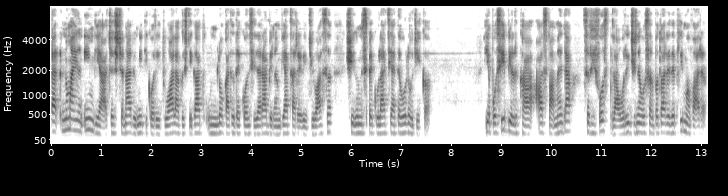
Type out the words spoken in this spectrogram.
Dar numai în India acest scenariu mitico-ritual a câștigat un loc atât de considerabil în viața religioasă și în speculația teologică. E posibil ca Asfameda să fi fost la origine o sărbătoare de primăvară,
